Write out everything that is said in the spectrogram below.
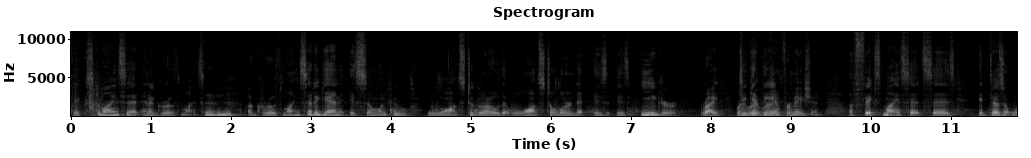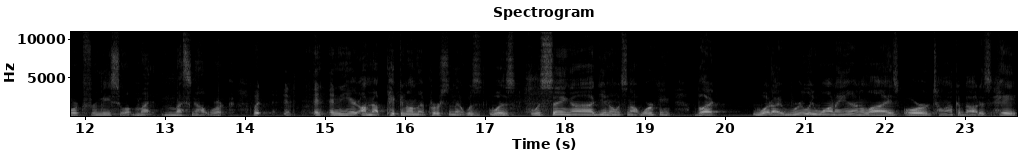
fixed mindset and a growth mindset. Mm-hmm. A growth mindset again is someone who wants to grow, that wants to learn, that is is eager, right, to Right, get right, the right. information. A fixed mindset says it doesn't work for me, so it mu- must not work. But it, and, and here I'm not picking on that person that was was was saying, ah, you know, it's not working. But what I really want to analyze or talk about is, hey,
